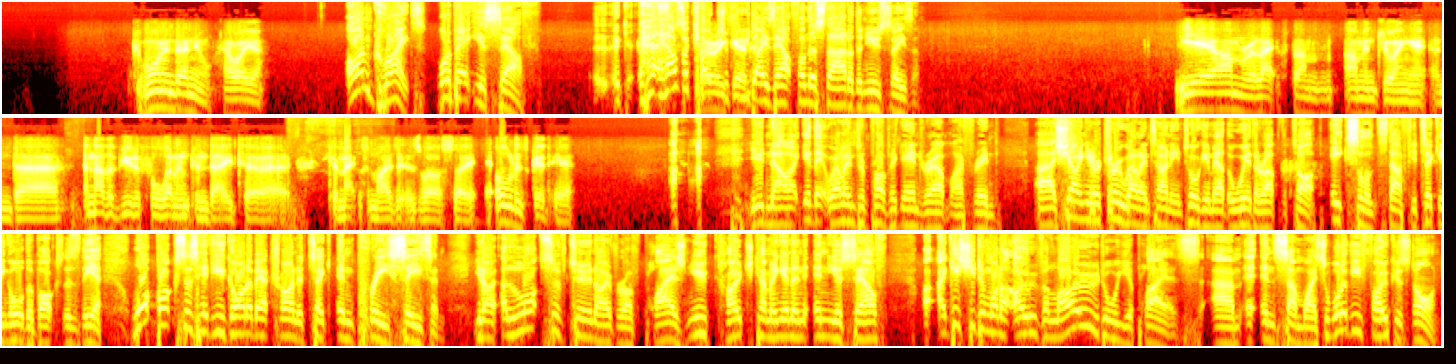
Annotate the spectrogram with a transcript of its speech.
Good morning, Daniel. How are you? I'm great. What about yourself? Uh, how's a coach a few days out from the start of the new season? Yeah, I'm relaxed. I'm I'm enjoying it, and uh, another beautiful Wellington day to uh, to maximise it as well. So all is good here. You know it. Get that Wellington propaganda out, my friend. Uh, showing you're a true Wellingtonian, talking about the weather up the top. Excellent stuff. You're ticking all the boxes there. What boxes have you gone about trying to tick in pre season? You know, lots of turnover of players, new coach coming in and in yourself. I guess you didn't want to overload all your players um, in some way. So, what have you focused on?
